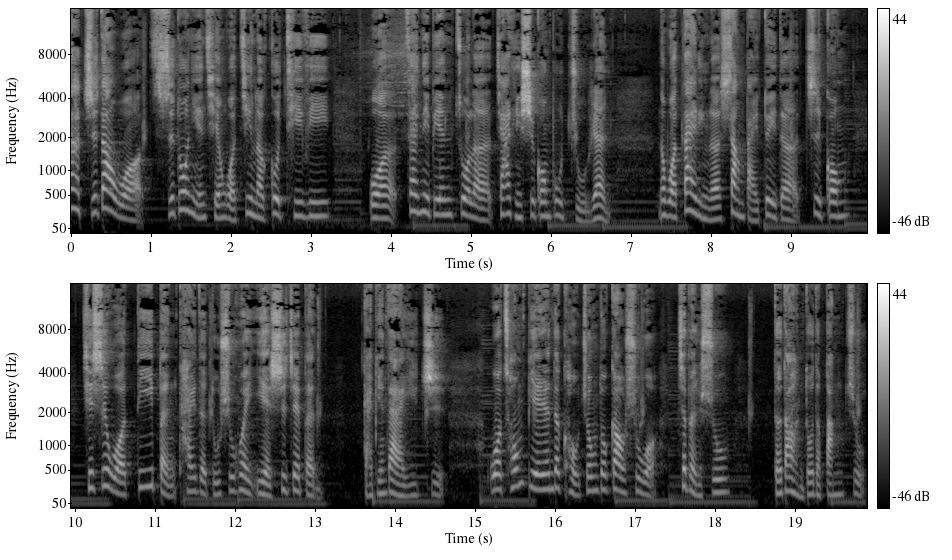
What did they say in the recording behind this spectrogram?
那直到我十多年前，我进了 Good TV，我在那边做了家庭事工部主任。那我带领了上百对的志工。其实我第一本开的读书会也是这本《改变带来医治》。我从别人的口中都告诉我，这本书得到很多的帮助。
